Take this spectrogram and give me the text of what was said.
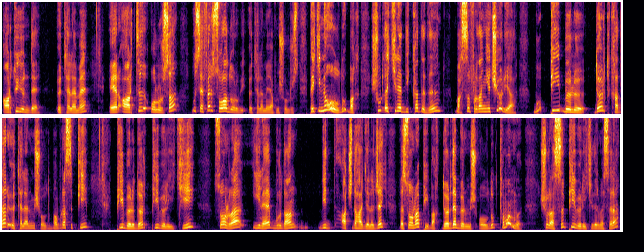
artı yönde öteleme. Eğer artı olursa bu sefer sola doğru bir öteleme yapmış oluruz. Peki ne oldu? Bak şuradakine dikkat edin. Bak sıfırdan geçiyor ya. Bu pi bölü 4 kadar ötelenmiş oldu. Bak burası pi. Pi bölü 4, pi bölü 2. Sonra yine buradan bir açı daha gelecek. Ve sonra pi bak 4'e bölmüş olduk. Tamam mı? Şurası pi bölü 2'dir mesela.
